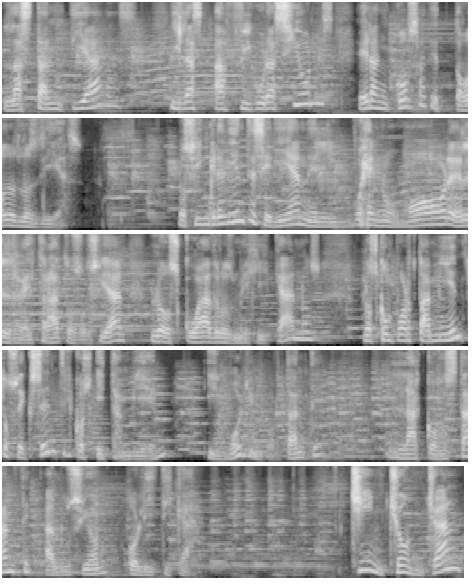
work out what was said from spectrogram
las tanteadas y las afiguraciones eran cosa de todos los días. Los ingredientes serían el buen humor, el retrato social, los cuadros mexicanos, los comportamientos excéntricos y también, y muy importante, la constante alusión política. Chin Chon Chan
